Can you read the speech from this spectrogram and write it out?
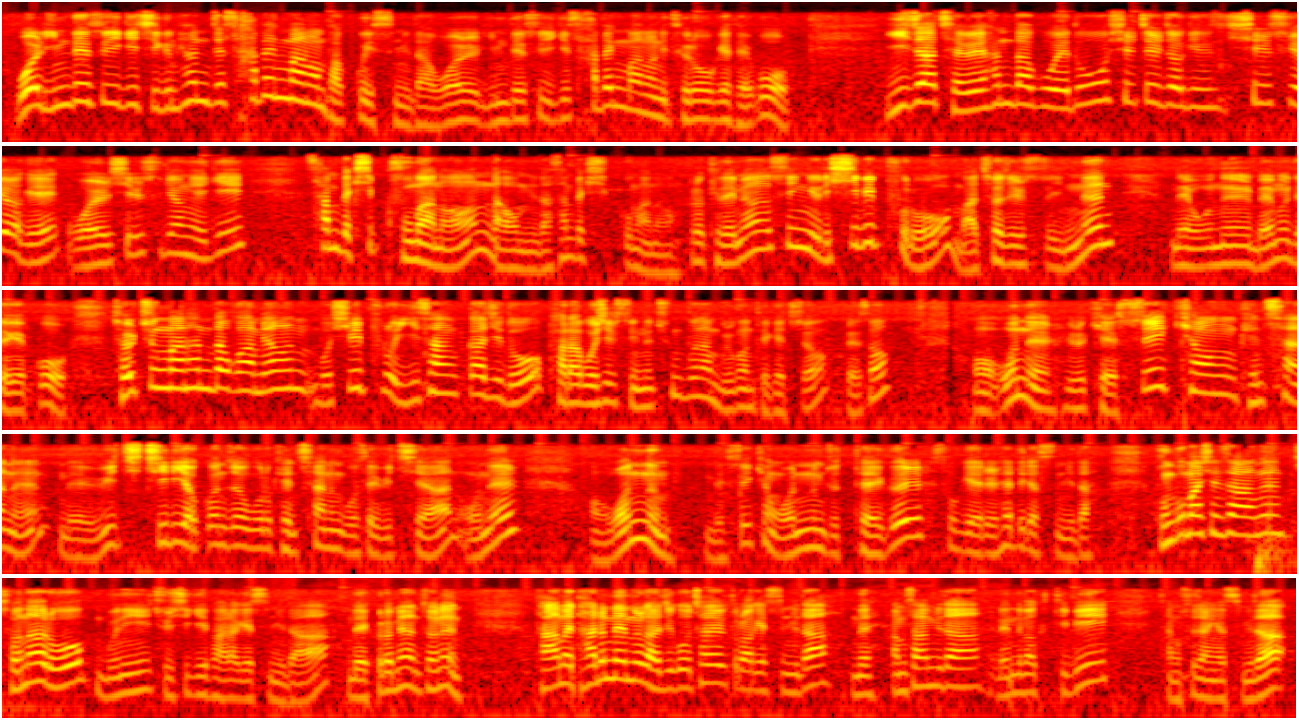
월 임대 수익이 지금 현재 400만 원 받고 있습니다. 월 임대 수익이 400만 원이 들어오게 되고 이자 제외한다고 해도 실질적인 실수령액 월 실수령액이 319만 원 나옵니다. 319만 원. 그렇게 되면 수익률이 12% 맞춰질 수 있는 네, 오늘 매물 되겠고 절충만 한다고 하면 뭐 12% 이상까지도 바라보실 수 있는 충분한 물건 되겠죠. 그래서 어, 오늘 이렇게 수익형 괜찮은 네, 위치 질이 여건적으로 괜찮은 곳에 위치한 오늘 어, 원룸 네, 수익형 원룸 주택을 소개를 해드렸습니다. 궁금하신 사항은 전화로 문의 주시기 바라겠습니다. 네 그러면 저는 다음에 다른 매물 가지고 찾아뵙도록 하겠습니다. 네 감사합니다. 랜드마크 TV 장소장이었습니다.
